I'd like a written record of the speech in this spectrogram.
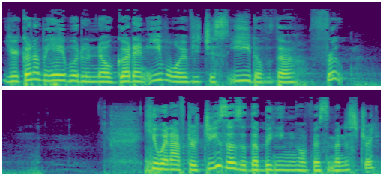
You're going to be able to know good and evil if you just eat of the fruit. He went after Jesus at the beginning of his ministry.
